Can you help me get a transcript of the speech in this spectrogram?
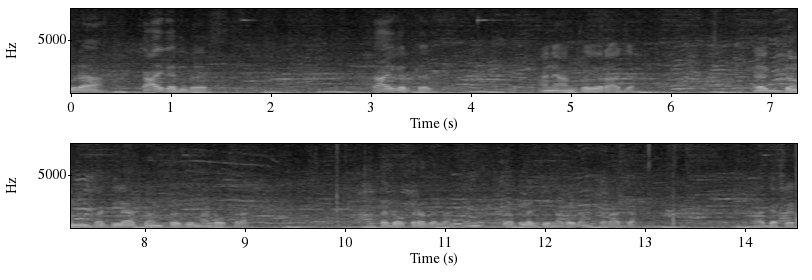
उरा. काय करतस काय करतस आणि आमचा यो राजा. एकदम सगळ्यात आमचा जुना डोकरा. आता डोकरा झाला. पण सगळ्यात जुना बैल आमचा राजा. राजा शेठ.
